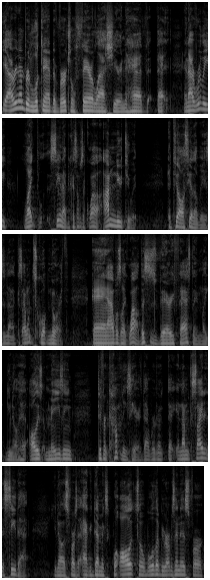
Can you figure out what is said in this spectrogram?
Yeah, I remember looking at the virtual fair last year and had that, and I really liked seeing that because I was like, wow, I'm new to it, to all CLBs, and because I went to school up north, and I was like, wow, this is very fascinating. Like, you know, all these amazing different companies here that we're going, and I'm excited to see that. You know, as far as the academics, will all so will there be representatives for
